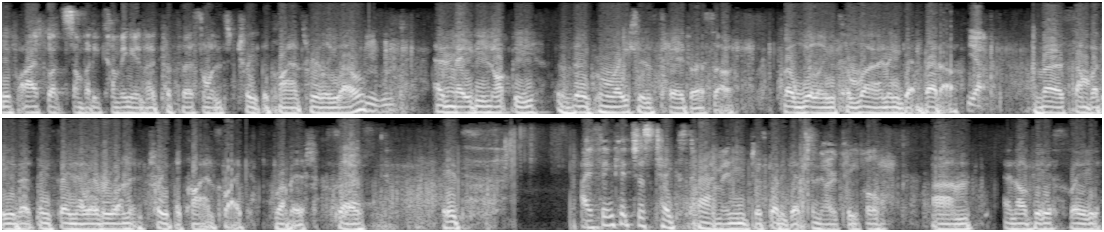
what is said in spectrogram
if I've got somebody coming in, I'd prefer someone to treat the clients really well and maybe not be the greatest hairdresser, but willing to learn and get better Yeah. versus somebody that thinks they know everyone and treat the clients like rubbish. So it's, I think it just takes time and you've just got to get to know people. Um, and obviously,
